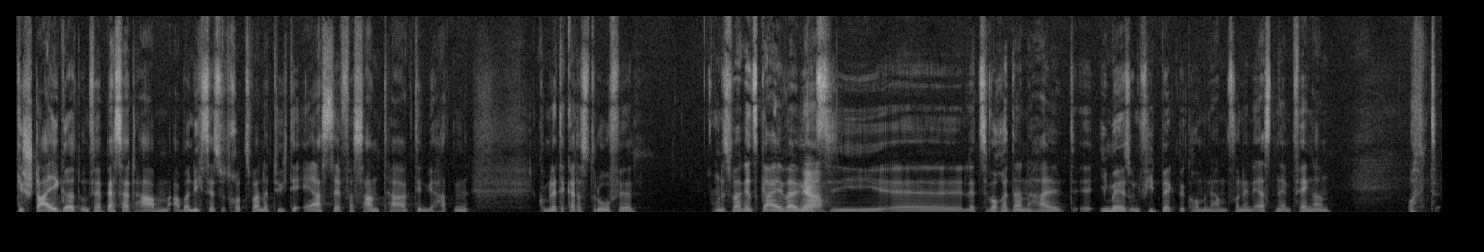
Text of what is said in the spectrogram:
gesteigert und verbessert haben. Aber nichtsdestotrotz war natürlich der erste Versandtag, den wir hatten, komplette Katastrophe. Und es war ganz geil, weil wir Ja. jetzt die äh, letzte Woche dann halt äh, E-Mails und Feedback bekommen haben von den ersten Empfängern. Und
